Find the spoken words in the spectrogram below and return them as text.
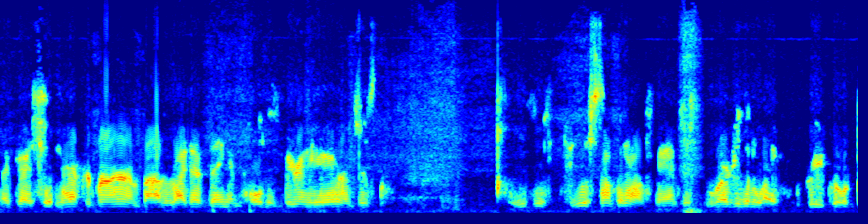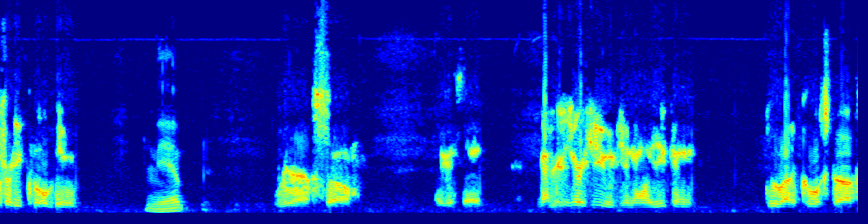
That guy sitting afterburner and Bob riding that thing and hold his beer in the air and just he was just he was something else, man. Just larger than life. Pretty cool, pretty cool dude. Yep. Yeah, so like I said, memories are huge. You know, you can do a lot of cool stuff,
